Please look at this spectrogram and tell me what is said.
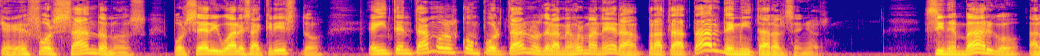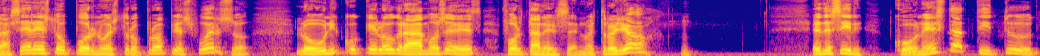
esforzándonos por ser iguales a Cristo e intentamos comportarnos de la mejor manera para tratar de imitar al Señor. Sin embargo, al hacer esto por nuestro propio esfuerzo, lo único que logramos es fortalecer nuestro yo. Es decir, con esta actitud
